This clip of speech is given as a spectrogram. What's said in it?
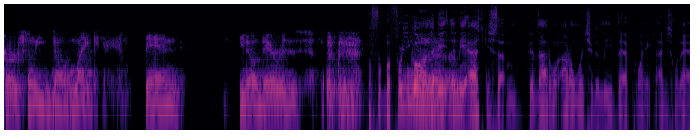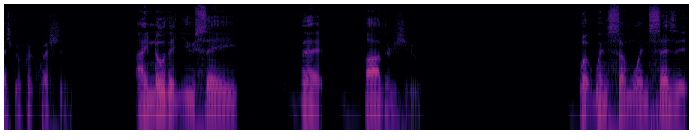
personally don't like. And you know, there is. before, before you go on, let me let me ask you something because I don't I don't want you to leave that point. I just want to ask you a quick question. I know that you say that bothers you, but when someone says it,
